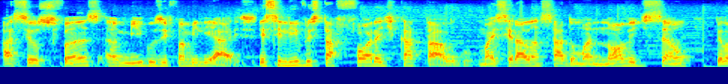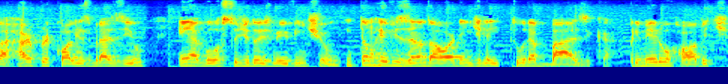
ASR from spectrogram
a seus fãs, amigos e familiares. Esse livro está fora de catálogo, mas será lançada uma nova edição pela HarperCollins Brasil em agosto de 2021. Então, revisando a ordem de leitura básica: primeiro o Hobbit,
